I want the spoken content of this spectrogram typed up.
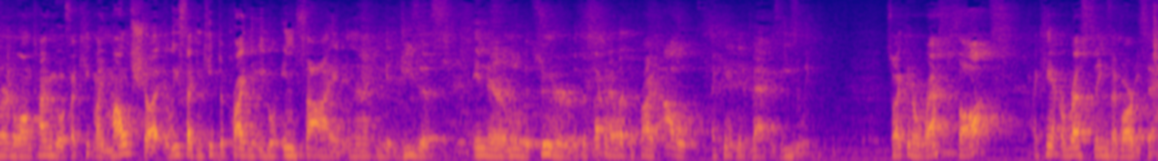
learned a long time ago if I keep my mouth shut, at least I can keep the pride and the ego inside, and then I can get Jesus in there a little bit sooner. But the second I let the pride out, I can't get it back as easily. So I can arrest thoughts, I can't arrest things I've already said.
